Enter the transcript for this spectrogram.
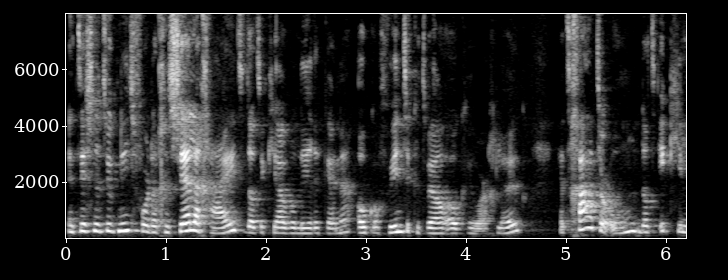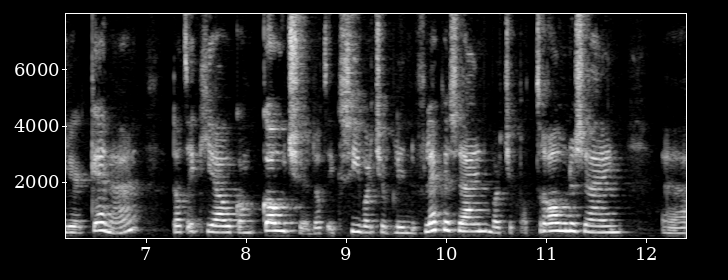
Het is natuurlijk niet voor de gezelligheid dat ik jou wil leren kennen, ook al vind ik het wel ook heel erg leuk. Het gaat erom dat ik je leer kennen, dat ik jou kan coachen, dat ik zie wat je blinde vlekken zijn, wat je patronen zijn, uh,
